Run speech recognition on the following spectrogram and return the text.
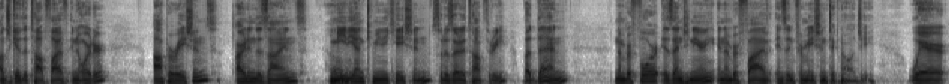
I'll just give the top five in order operations, art and designs, oh. media and communication. So those are the top three. But then number four is engineering, and number five is information technology, where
